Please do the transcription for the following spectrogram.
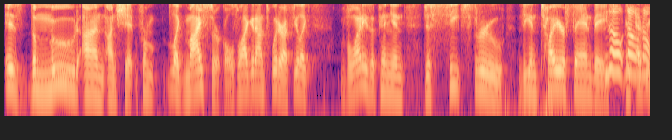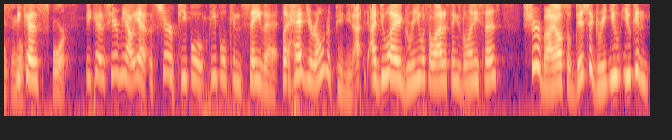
is the mood on on shit from like my circles. When I get on Twitter, I feel like Valenti's opinion just seeps through the entire fan base. no, no, every no, because sport. Because hear me out. Yeah, sure. People people can say that, but have your own opinion. I, I do. I agree with a lot of things Valenti says. Sure, but I also disagree. You you can.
